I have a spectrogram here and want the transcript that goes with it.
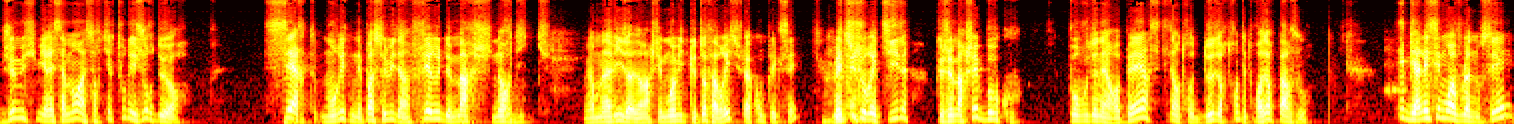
je me suis mis récemment à sortir tous les jours dehors. Certes, mon rythme n'est pas celui d'un féru de marche nordique. Mais à mon avis, il doit marcher moins vite que toi, Fabrice, tu l'as complexé. Mais toujours est-il que je marchais beaucoup. Pour vous donner un repère, c'était entre 2h30 et 3h par jour. Eh bien, laissez-moi vous l'annoncer,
